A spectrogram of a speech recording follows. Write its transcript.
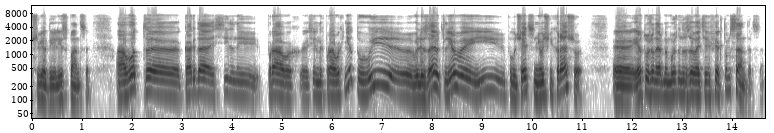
шведы или испанцы. А вот э, когда сильный правых, сильных правых нет, увы, вылезают левые и получается не очень хорошо. Э, это уже, наверное, можно называть эффектом Сандерса.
